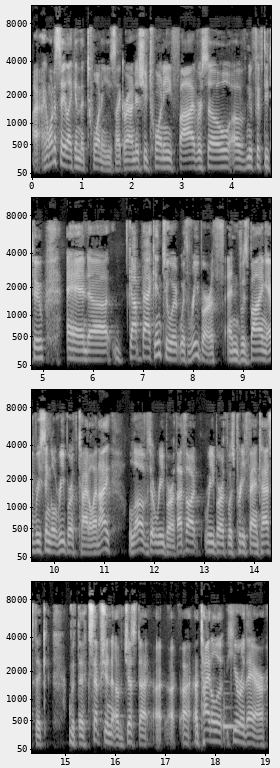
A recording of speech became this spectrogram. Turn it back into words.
I, I want to say like in the 20s, like around issue 25 or so of New 52, and uh, got back into it with Rebirth and was buying every single Rebirth title. And I loved Rebirth. I thought Rebirth was pretty fantastic, with the exception of just a, a, a, a title here or there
